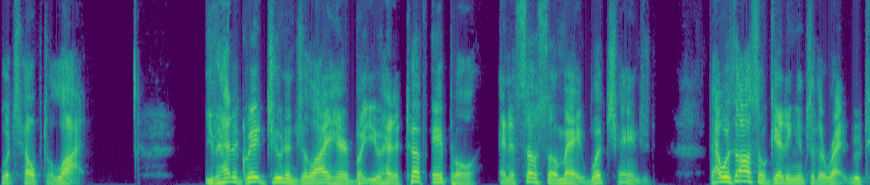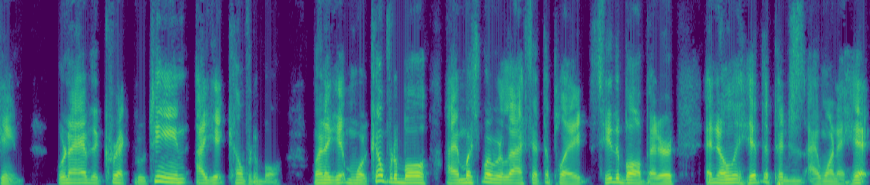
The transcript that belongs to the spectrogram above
which helped a lot. You've had a great June and July here, but you had a tough April and a so so May. What changed? That was also getting into the right routine. When I have the correct routine, I get comfortable. When I get more comfortable, I am much more relaxed at the plate, see the ball better, and only hit the pitches I want to hit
